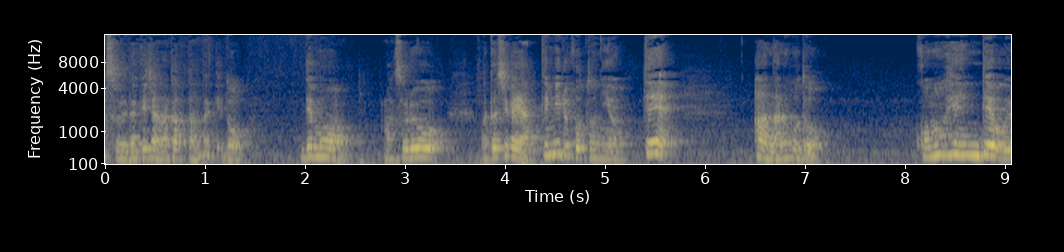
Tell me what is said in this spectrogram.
それだけじゃなかったんだけど。でも、まあ、それを私がやってみることによってああなるほど。この辺で泳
